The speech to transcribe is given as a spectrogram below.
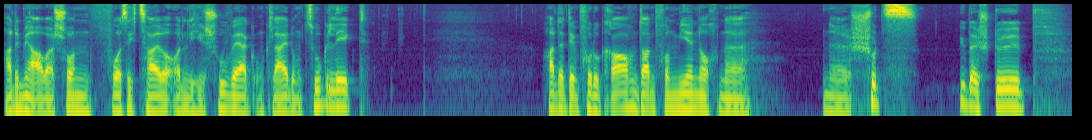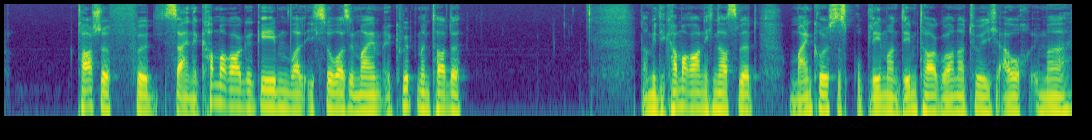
Hatte mir aber schon vorsichtshalber ordentliches Schuhwerk und Kleidung zugelegt. Hatte dem Fotografen dann von mir noch eine, eine Schutzüberstülp Tasche für seine Kamera gegeben, weil ich sowas in meinem Equipment hatte, damit die Kamera nicht nass wird. Und mein größtes Problem an dem Tag war natürlich auch immer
